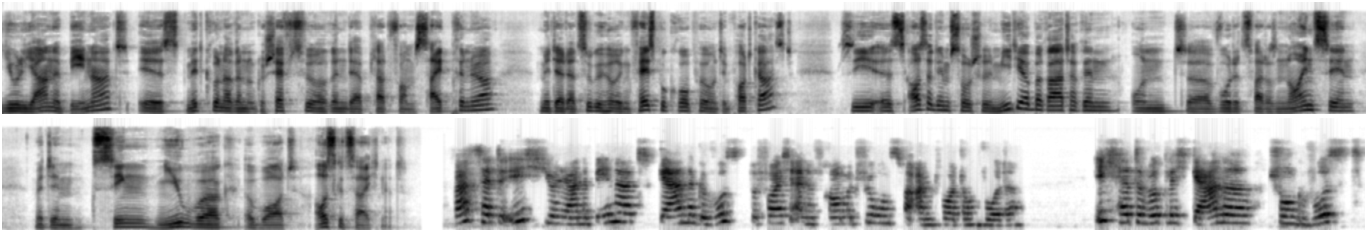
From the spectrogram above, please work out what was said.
Juliane Behnert ist Mitgründerin und Geschäftsführerin der Plattform Sidepreneur mit der dazugehörigen Facebook-Gruppe und dem Podcast. Sie ist außerdem Social Media Beraterin und äh, wurde 2019 mit dem Xing New Work Award ausgezeichnet. Was hätte ich, Juliane Behnert, gerne gewusst, bevor ich eine Frau mit Führungsverantwortung wurde? Ich hätte wirklich gerne schon gewusst,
